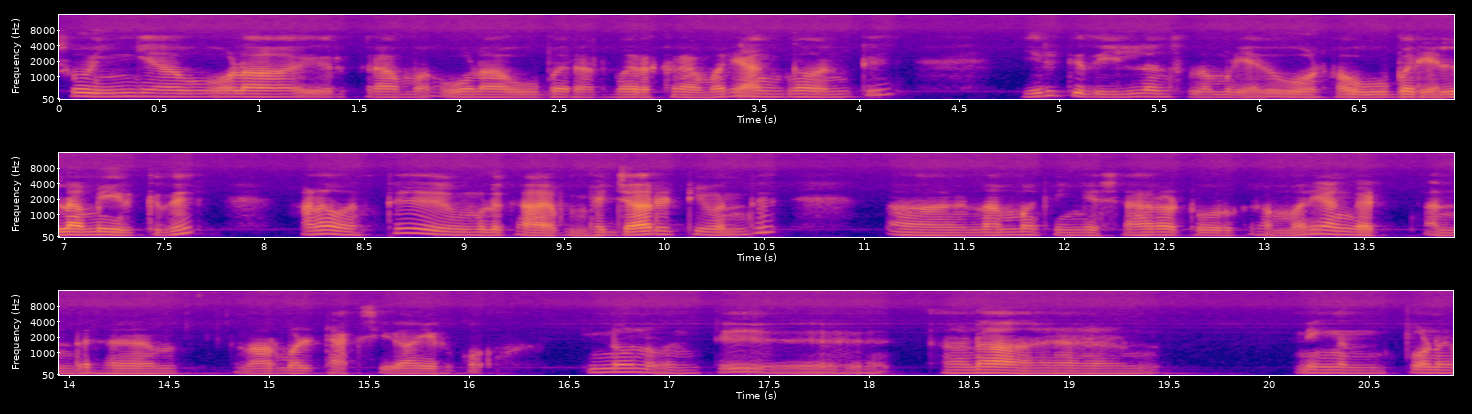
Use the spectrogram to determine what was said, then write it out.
ஸோ இங்கே ஓலா இருக்கிற மா ஓலா ஊபர் அது மாதிரி இருக்கிற மாதிரி அங்கே வந்துட்டு இருக்குது. இல்லைன்னு சொல்ல முடியாது. ஓலா ஊபர் எல்லாமே இருக்குது. ஆனால் வந்துட்டு உங்களுக்கு மெஜாரிட்டி வந்து நமக்கு இங்கே ஷேர் ஆட்டோ இருக்கிற மாதிரி அங்கே அந்த நார்மல் டாக்ஸி தான் இருக்கும். இன்னொன்று வந்துட்டு ஆனால் நீங்கள் போன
